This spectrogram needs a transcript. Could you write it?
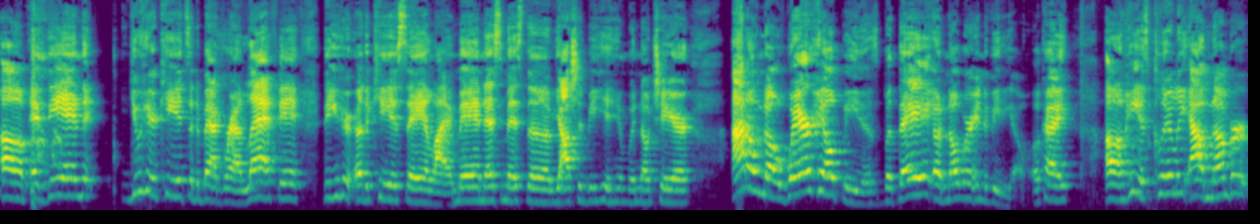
um, and then you hear kids in the background laughing. Then you hear other kids saying like, "Man, that's messed up. Y'all should be hitting him with no chair." I don't know where help is, but they are nowhere in the video. Okay, um, he is clearly outnumbered.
